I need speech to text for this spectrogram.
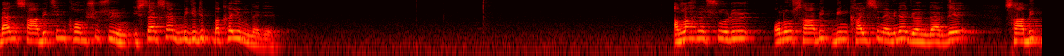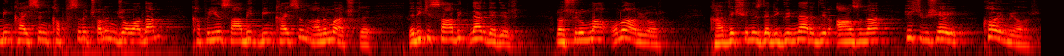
ben Sabit'in komşusuyum istersen bir gidip bakayım dedi. Allah Resulü onu Sabit bin Kays'ın evine gönderdi. Sabit bin Kays'ın kapısını çalınca o adam kapıyı Sabit bin Kays'ın hanımı açtı. Dedi ki Sabit nerededir? Resulullah onu arıyor. Kardeşiniz dedi günlerdir ağzına hiçbir şey koymuyor.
